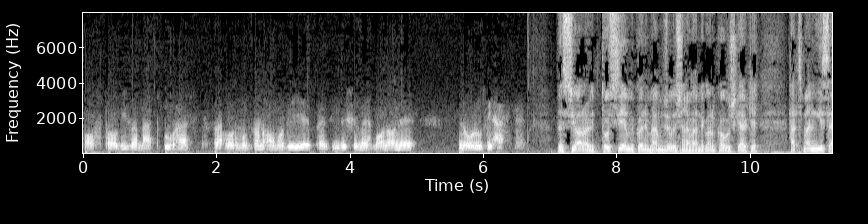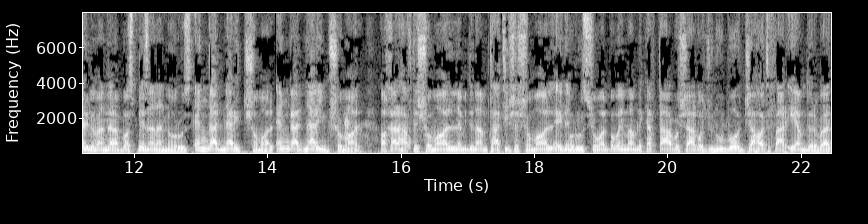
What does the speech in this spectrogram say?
آفتابی و مطبوع هست و هرمزگان آماده پذیرش مهمانان نوروزی هست. بسیار عالی. توصیه می‌کنیم همینجا به شنوندگان کاوشگر که حتما یه سری به بندر عباس بزنن نوروز. انقدر نرید شمال انقدر نریم شمال. آخر هفته شمال نمی‌دونم تعطیش شمال عید نوروز شمال. بابا این مملکت غرب و شرق و جنوب و جهات فرعی هم داره باید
